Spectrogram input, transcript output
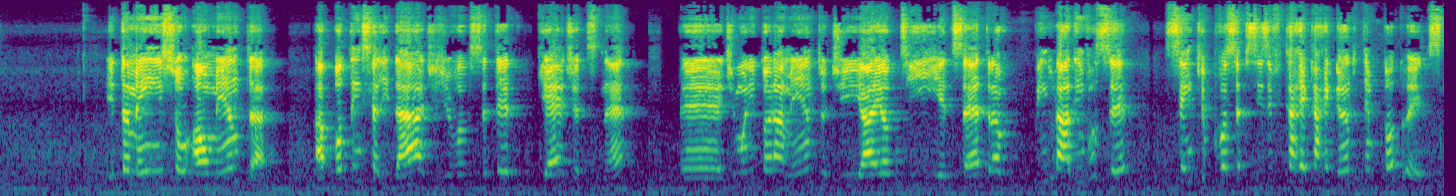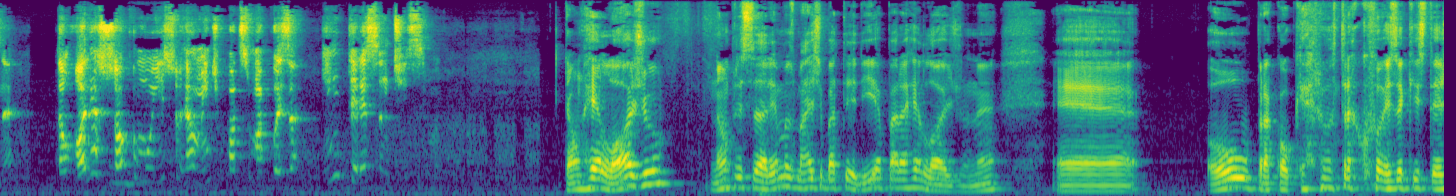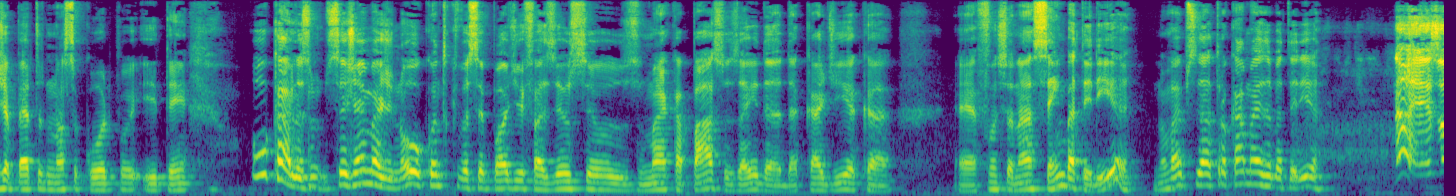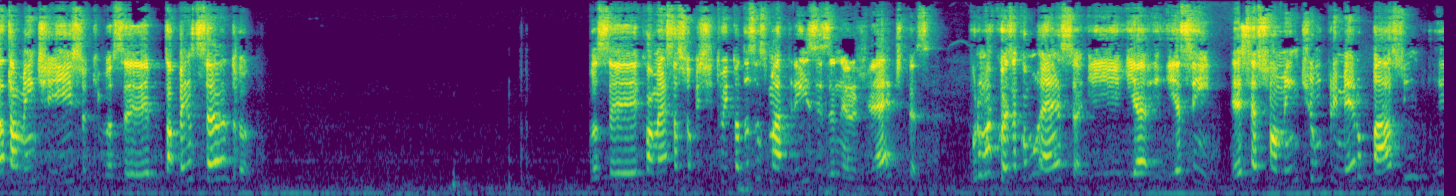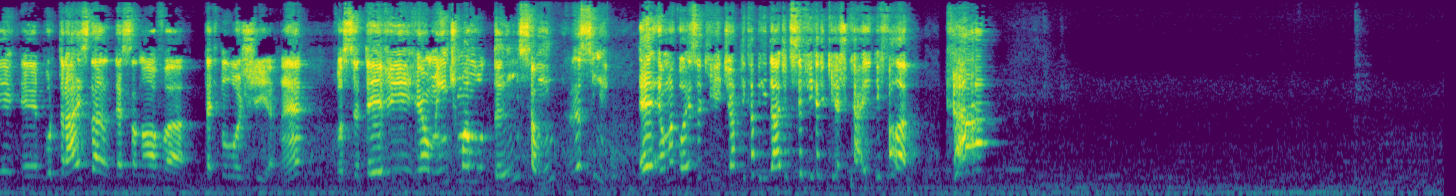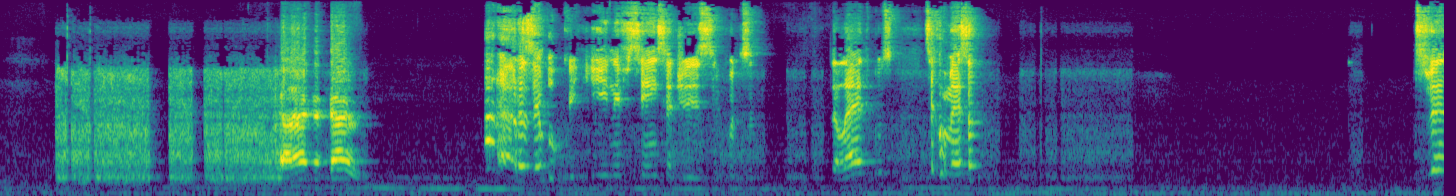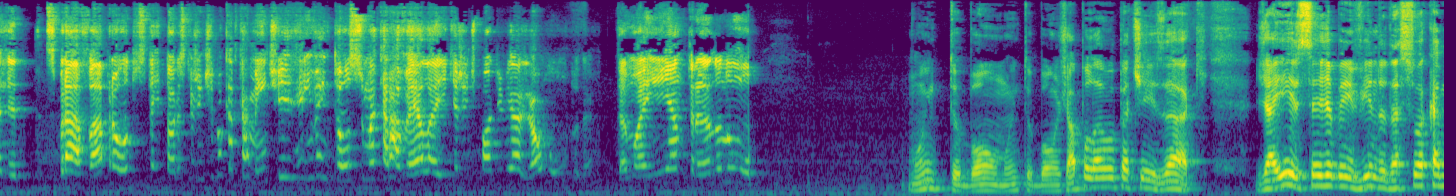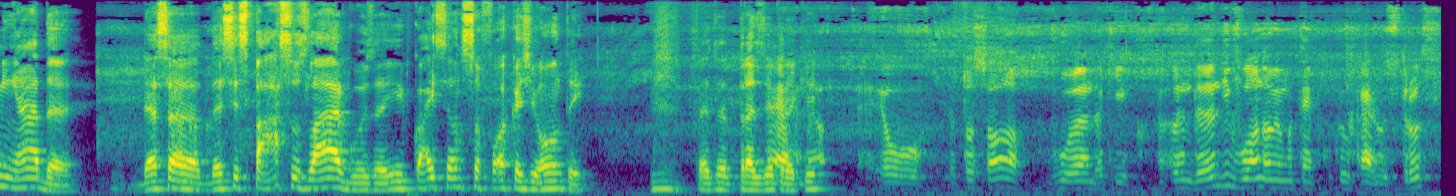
E também isso aumenta a potencialidade de você ter gadgets, né? É, de monitoramento de IoT, etc., pendurado em você, sem que você precise ficar recarregando o tempo todo eles, né? Então, olha só como isso realmente pode ser uma coisa interessantíssima. Então, relógio, não precisaremos mais de bateria para relógio, né? É... Ou para qualquer outra coisa que esteja perto do nosso corpo e tenha. Ô Carlos, você já imaginou o quanto que você pode fazer os seus marca-passos aí da, da cardíaca é, funcionar sem bateria? Não vai precisar trocar mais a bateria. Não, é exatamente isso que você está pensando. Você começa a substituir todas as matrizes energéticas por uma coisa como essa. E, e, e assim, esse é somente um primeiro passo em, é, por trás da, dessa nova tecnologia, né? Você teve realmente uma mudança muito, assim, é, é uma coisa que, de aplicabilidade que você fica de queixo caído e fala, cara, Caraca, Carlos. Por exemplo, ineficiência de circuitos elétricos, você começa a desbravar para outros territórios reinventou-se uma caravela aí que a gente pode viajar o mundo, né? Estamos aí entrando num... Muito bom, muito bom. Já pulamos para ti, Isaac. Jair, seja bem-vindo da sua caminhada dessa, desses passos largos aí, quais são as sofocas de ontem? Para trazer é, para aqui. Eu, eu tô só voando aqui, andando e voando ao mesmo tempo que o Carlos trouxe.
